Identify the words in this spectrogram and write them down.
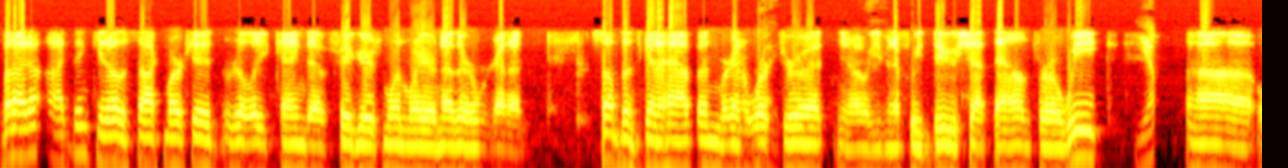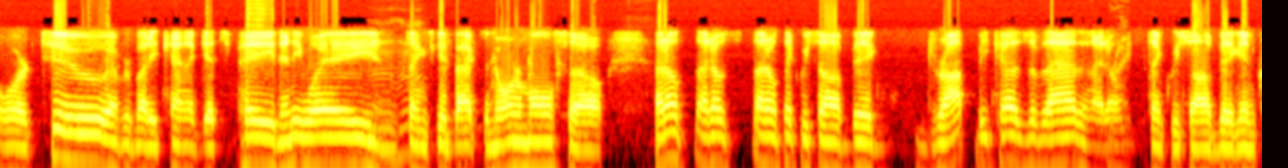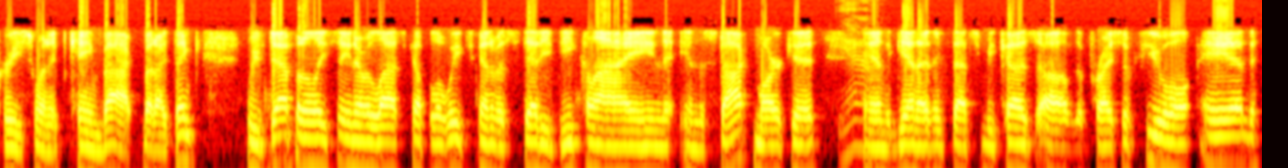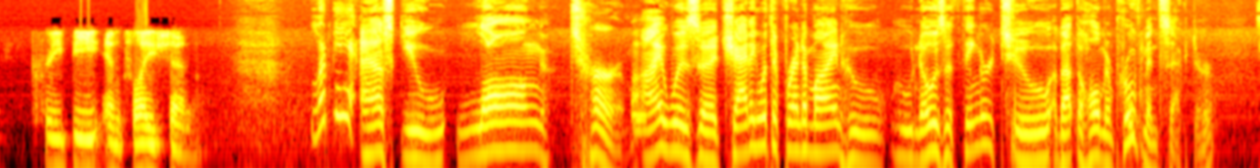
but I don't. I think you know the stock market really kind of figures one way or another. We're gonna something's gonna happen. We're gonna work Right. through it. You know, even if we do shut down for a week Yep. uh, or two, everybody kind of gets paid anyway, and Mhm. things get back to normal. So, I don't, I don't, I don't think we saw a big drop because of that, and I don't Right. think we saw a big increase when it came back. But I think we've definitely seen over the last couple of weeks kind of a steady decline in the stock market. Yeah. And again, I think that's because of the price of fuel and creepy inflation. Let me ask you long term. I was uh, chatting with a friend of mine who, who knows a thing or two about the home improvement sector.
